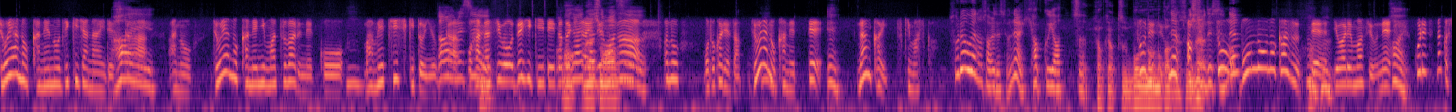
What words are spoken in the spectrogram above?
除夜の鐘の時期じゃないですか。はいあの除夜の鐘にまつわるねこう、うん。豆知識というあかお話をぜひ聞いていただきたいんですが、あの元刈谷さん、除夜の鐘ってええ。何回つきますか？それは上野さんあれですよね。108つ。百やつ煩悩の数ね。ですよね。一緒ですそう、よね煩悩の数って言われますよね。はい。これなんか諸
